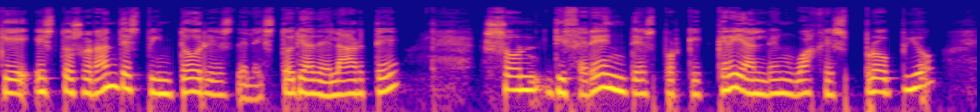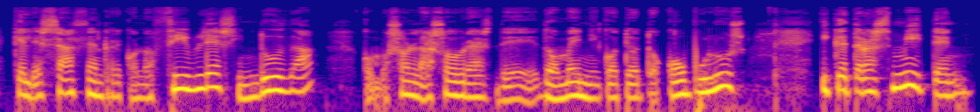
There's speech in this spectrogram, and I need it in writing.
que estos grandes pintores de la historia del arte son diferentes porque crean lenguajes propios que les hacen reconocibles, sin duda, como son las obras de Domenico Teotocopoulos, y que transmiten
